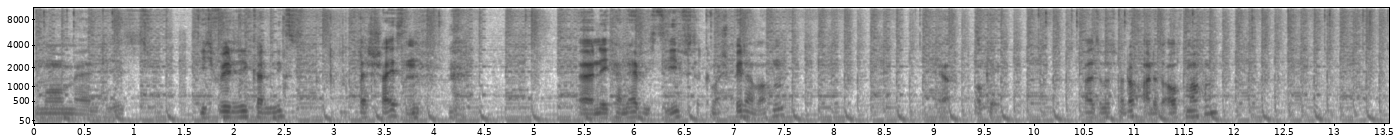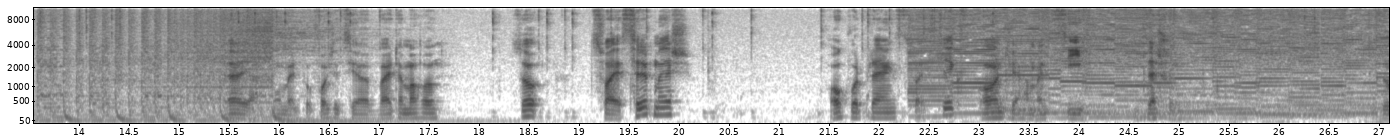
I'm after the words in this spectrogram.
Moment, ist. Ich will hier gerade nichts verscheißen. äh, ne, kein Heavy Thieves, das können wir später machen. Ja, okay. Also müssen wir doch alles aufmachen. Äh, ja, Moment, bevor ich jetzt hier weitermache. So, zwei Silk Mesh, Oakwood Planks, zwei Sticks und wir haben ein Sieve. Sehr schön. So,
